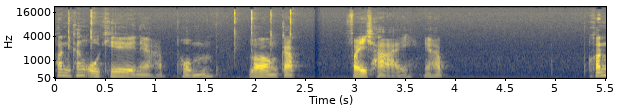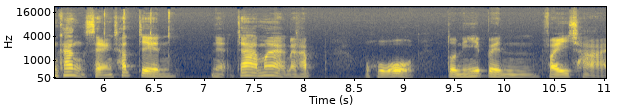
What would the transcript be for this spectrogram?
ค่อนข้างโอเคเนี่ยครับผมลองกับไฟฉายนี่ยครับ ค่อนข้างแสงชัดเจนเนี่ยจ้ามากนะครับโอ้โห ตัวนี้เป็นไฟฉาย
